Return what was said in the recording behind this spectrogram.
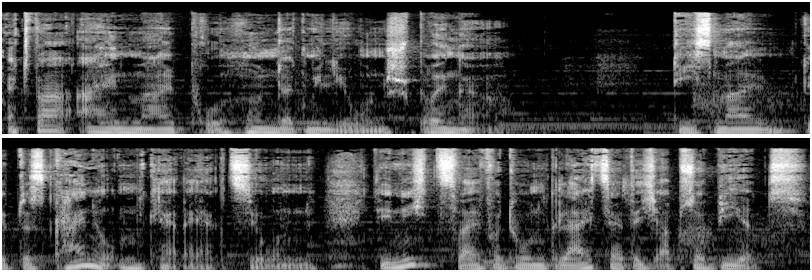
etwa einmal pro 100 Millionen Sprünge. Diesmal gibt es keine Umkehrreaktion, die nicht zwei Photonen gleichzeitig absorbiert.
